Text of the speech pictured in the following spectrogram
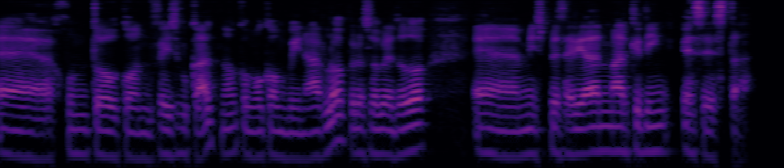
eh, junto con Facebook Ads, ¿no? Cómo combinarlo, pero sobre todo mi especialidad en marketing es esta.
